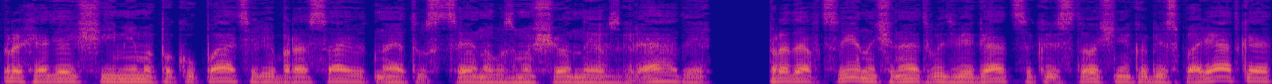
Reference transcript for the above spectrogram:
Проходящие мимо покупатели бросают на эту сцену возмущенные взгляды, продавцы начинают выдвигаться к источнику беспорядка,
